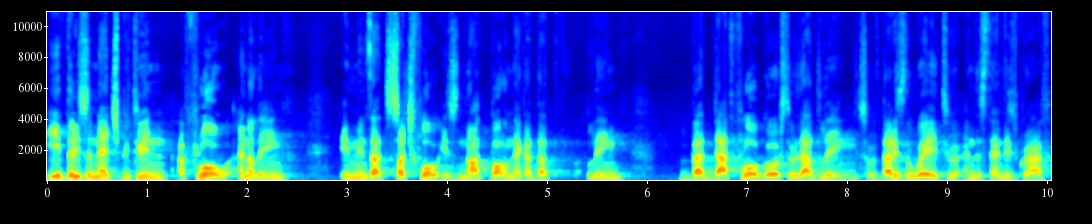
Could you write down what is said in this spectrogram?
If there is an edge between a flow and a link, it means that such flow is not bottleneck at that link, but that flow goes through that link. So that is the way to understand this graph.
